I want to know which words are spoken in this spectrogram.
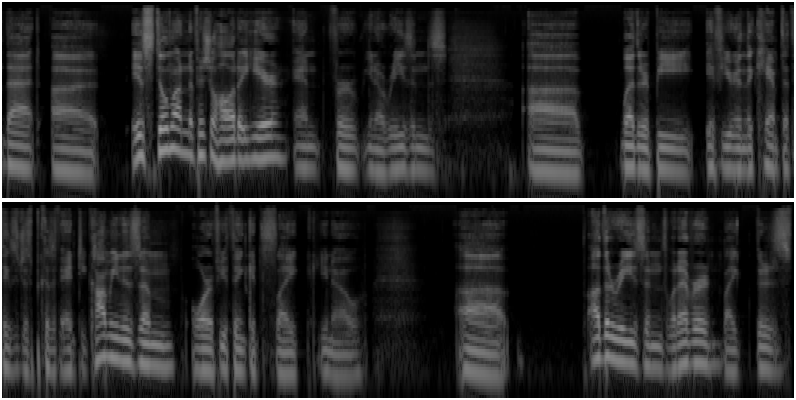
that uh, is still not an official holiday here, and for you know reasons uh, whether it be if you're in the camp that thinks it's just because of anti-communism, or if you think it's like you know, uh, other reasons, whatever. Like, there's,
